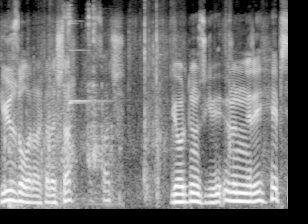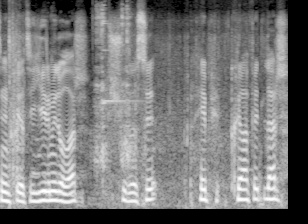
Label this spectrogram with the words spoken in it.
100 dolar arkadaşlar. Saç gördüğünüz gibi ürünleri hepsinin fiyatı 20 dolar. Şurası hep kıyafetler.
